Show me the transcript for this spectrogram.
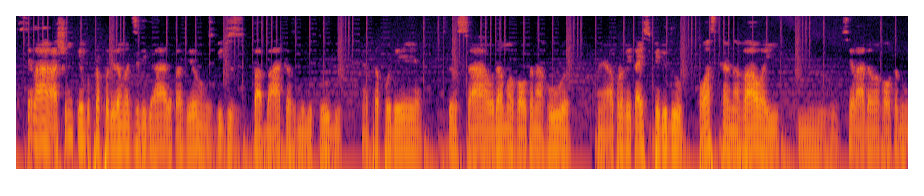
sei lá, acha um tempo para poder dar uma desligada, para ver uns vídeos babacas no YouTube, né, para poder descansar ou dar uma volta na rua, né, aproveitar esse período pós-carnaval aí e, sei lá, dar uma volta num,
